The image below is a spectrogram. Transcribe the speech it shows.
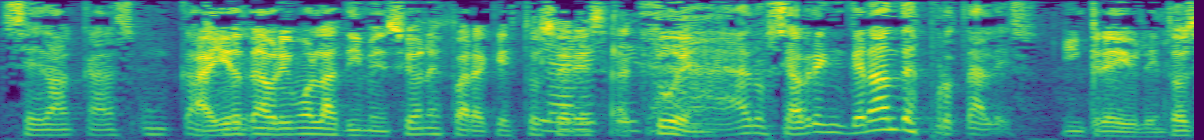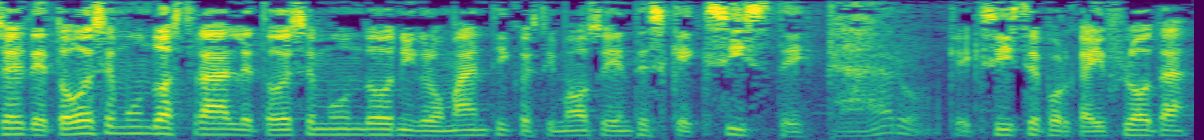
Se da un caso, un caso Ahí donde abrimos las dimensiones para que estos Claro seres que actúen. Claro, se abren grandes portales. Increíble. Entonces, de todo ese mundo astral, de todo ese mundo nigromántico, estimados oyentes, que existe, Claro. que existe porque ahí flota,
